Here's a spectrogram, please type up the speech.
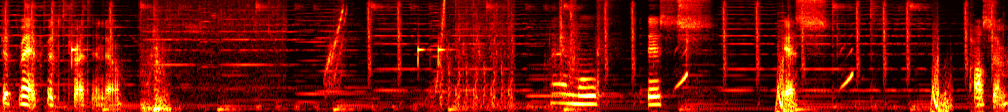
Should put the thread in though. I move this? Yes. Awesome.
